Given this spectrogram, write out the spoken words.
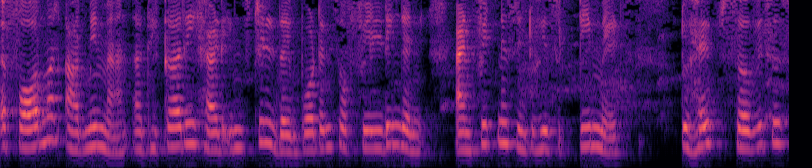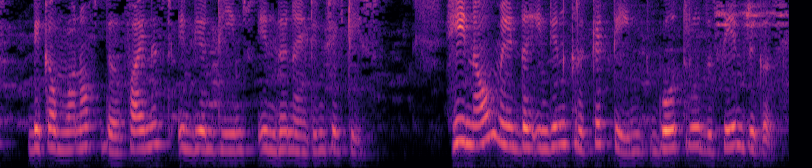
A former army man, Adhikari had instilled the importance of fielding and, and fitness into his teammates to help services become one of the finest Indian teams in the 1950s. He now made the Indian cricket team go through the same rigors.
